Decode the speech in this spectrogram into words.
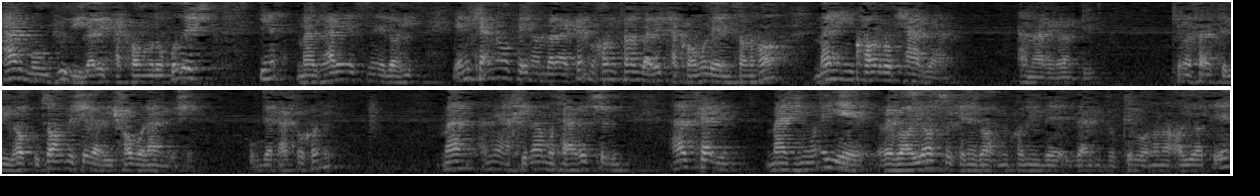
هر موجودی برای تکامل خودش این مظهر اسم الهی است. یعنی که انا پیغمبر اکرم می‌خوام می‌فهمم برای تکامل انسان ها من این کار رو کردم. امر ربی. که مثلا سبیل ها کوتاه بشه و ریش ها بلند بشه. خوب دقت بکنید. من همین اخیرا متعرض شدیم از کردیم مجموعه روایات رو که نگاه می‌کنیم به زمین به عنوان آیاته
